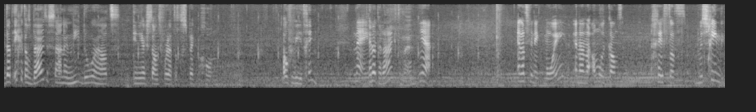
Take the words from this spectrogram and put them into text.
dat ik het als buitenstaander niet door had in eerste instantie voordat het gesprek begon. Over wie het ging. Nee. En dat raakte me. Ja. En dat vind ik mooi. En aan de andere kant geeft dat misschien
